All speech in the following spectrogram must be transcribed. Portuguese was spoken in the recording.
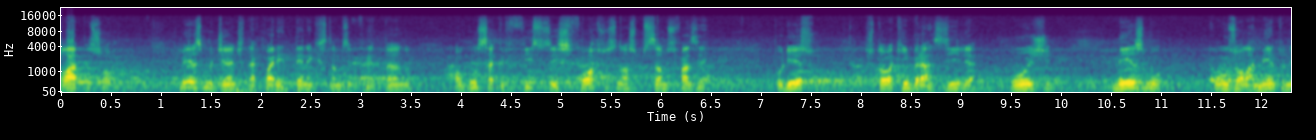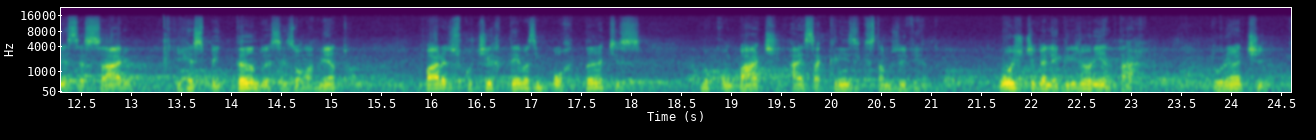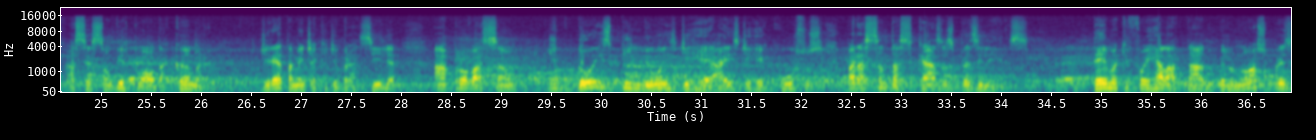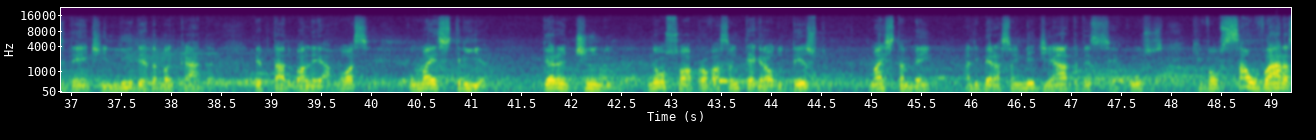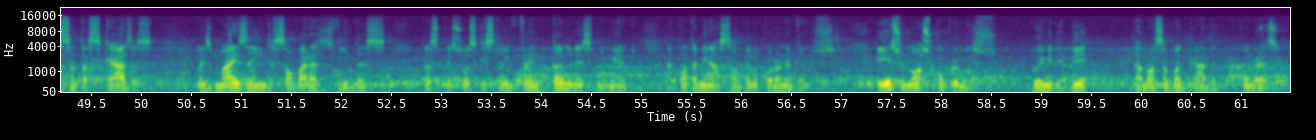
Olá pessoal, mesmo diante da quarentena que estamos enfrentando, alguns sacrifícios e esforços nós precisamos fazer. Por isso, estou aqui em Brasília hoje, mesmo com o isolamento necessário e respeitando esse isolamento, para discutir temas importantes no combate a essa crise que estamos vivendo. Hoje tive a alegria de orientar, durante a sessão virtual da Câmara, diretamente aqui de Brasília, a aprovação de 2 bilhões de reais de recursos para as santas casas brasileiras. Tema que foi relatado pelo nosso presidente e líder da bancada, deputado Baleia Rossi, com maestria, garantindo não só a aprovação integral do texto, mas também a liberação imediata desses recursos que vão salvar as santas casas, mas mais ainda salvar as vidas das pessoas que estão enfrentando nesse momento a contaminação pelo coronavírus. É esse o nosso compromisso do MDB, da nossa bancada com o Brasil.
